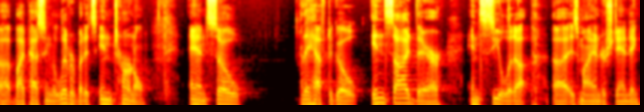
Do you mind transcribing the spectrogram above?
uh, bypassing the liver, but it's internal, and so they have to go inside there and seal it up. Uh, is my understanding,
